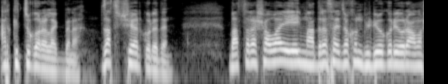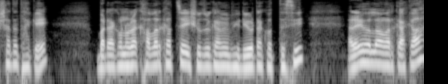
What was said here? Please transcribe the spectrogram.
আর কিচ্ছু করা লাগবে না। জাস্ট শেয়ার করে দেন। বাচ্চারা সবাই এই মাদ্রাসায় যখন ভিডিও করি ওরা আমার সাথে থাকে। বাট এখন ওরা খাবার খাচ্ছে এই সুযোগে আমি ভিডিওটা করতেছি। আর এই হলো আমার কাকা।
